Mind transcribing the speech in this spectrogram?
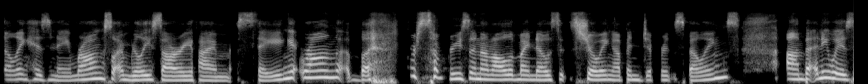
spelling his name wrong. So I'm really sorry if I'm saying it wrong, but for some reason on all of my notes, it's showing up in different spellings. Um, but, anyways,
